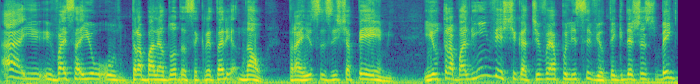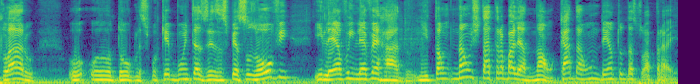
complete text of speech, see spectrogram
Ah, e, e vai sair o, o trabalhador da secretaria? Não. Para isso existe a PM. E o trabalho investigativo é a Polícia Civil. Tem que deixar isso bem claro, o, o Douglas, porque muitas vezes as pessoas ouvem e levam e levam errado. Então não está trabalhando. Não, cada um dentro da sua praia.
